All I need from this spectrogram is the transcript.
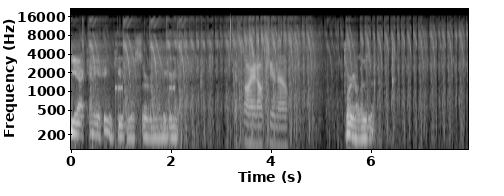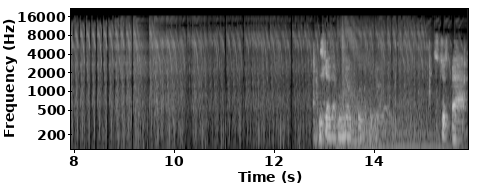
Yeah, Kenny, if you can queue for this server, that'd be great. I'll now. We're gonna lose it. These guys have no clue what they're doing. It's just bad.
